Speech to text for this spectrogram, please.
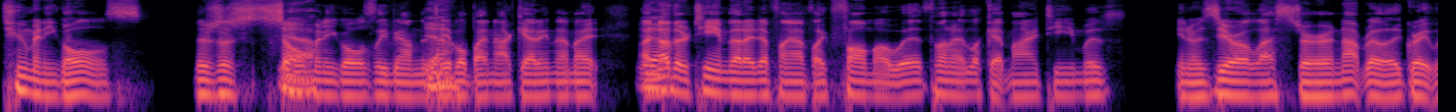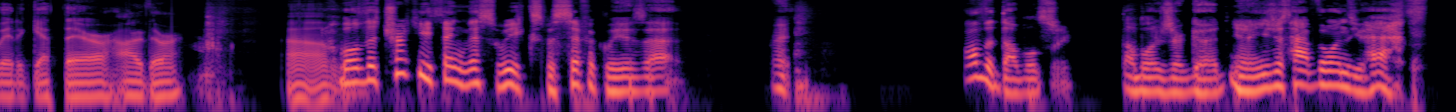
too many goals. There's just so Yeah. many goals leaving on the Yeah. table by not getting them. I. Another team that I definitely have like FOMO with when I look at my team with you know zero Leicester and not really a great way to get there either. Um, Well, the tricky thing this week specifically is that, right, all the doubles are, doublers are good. You know, you just have the ones you have.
